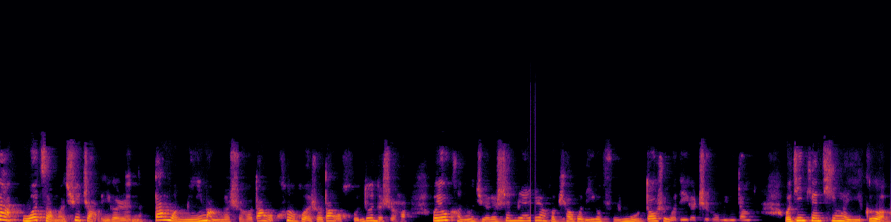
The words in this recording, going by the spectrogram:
那我怎么去找一个人呢？当我迷茫的时候，当我困惑的时候，当我混沌的时候，我有可能觉得身边任何飘过的一个浮木都是我的一个指路明灯。我今天听了一个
